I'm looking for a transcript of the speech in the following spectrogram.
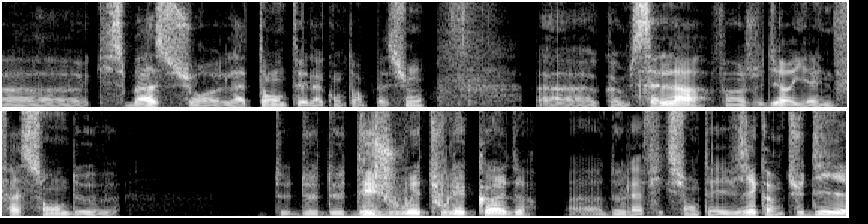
euh, qui se base sur l'attente et la contemplation, euh, comme celle-là. Enfin, je veux dire, il y a une façon de, de, de, de déjouer tous les codes euh, de la fiction télévisée, comme tu dis.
